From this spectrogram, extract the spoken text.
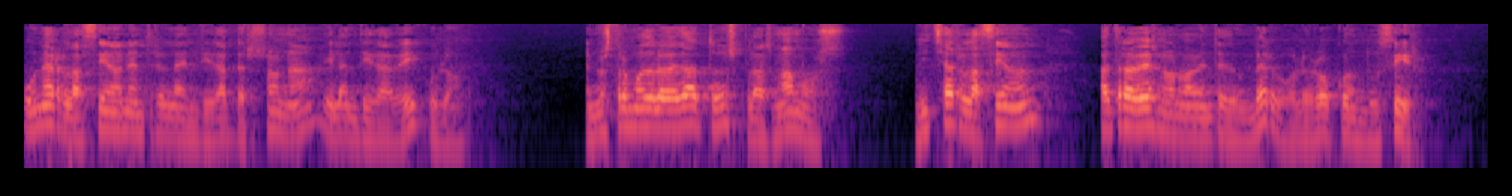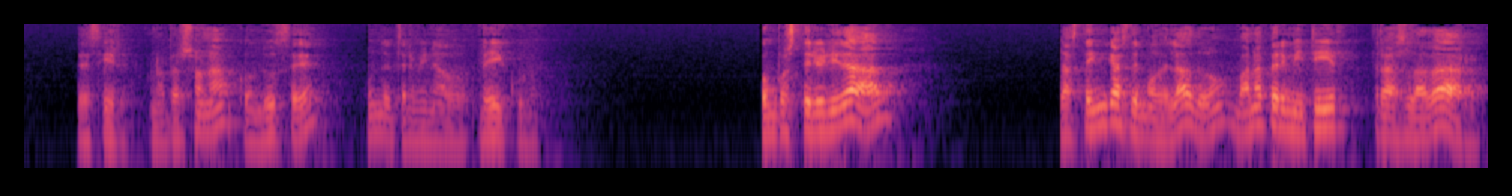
una relación entre la entidad persona y la entidad vehículo. En nuestro modelo de datos plasmamos dicha relación a través normalmente de un verbo, el verbo conducir. Es decir, una persona conduce un determinado vehículo. Con posterioridad, las técnicas de modelado van a permitir trasladar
